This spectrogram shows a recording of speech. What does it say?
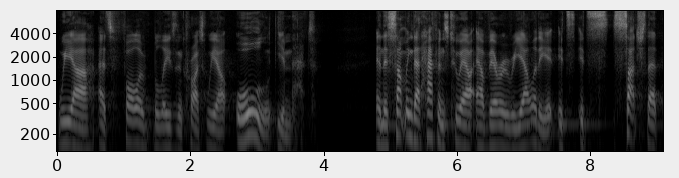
we are, as follow believers in Christ, we are all in that. And there's something that happens to our, our very reality. It, it's, it's such that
